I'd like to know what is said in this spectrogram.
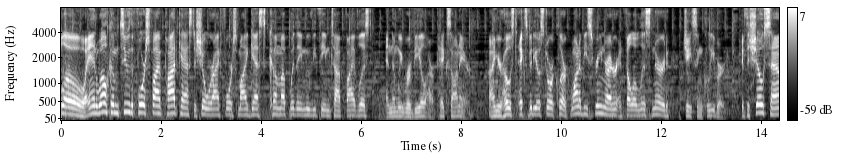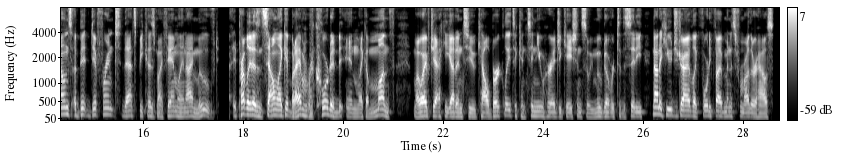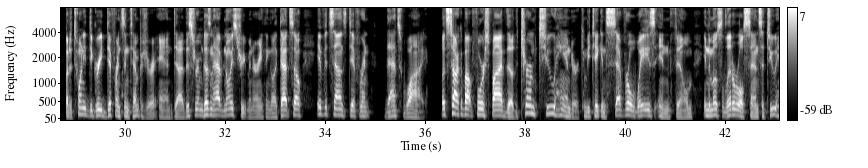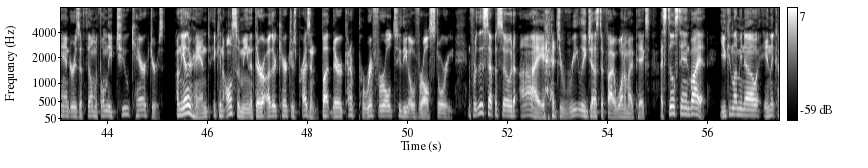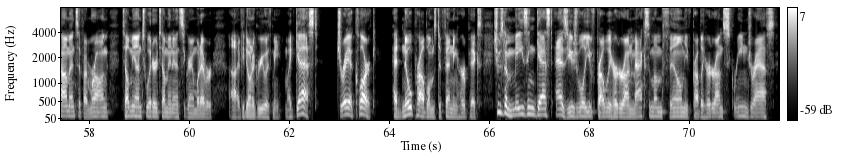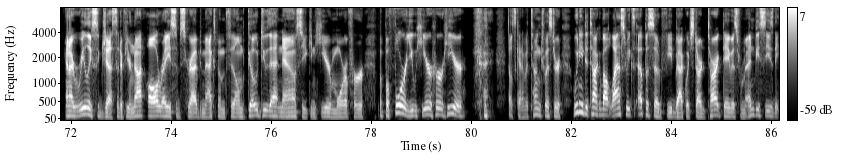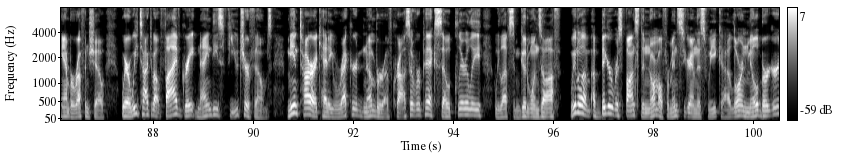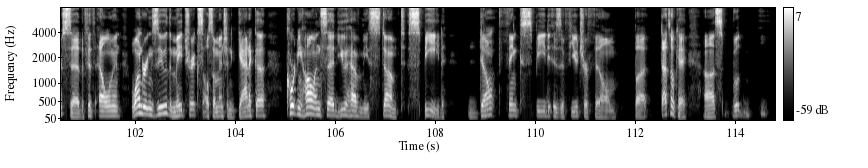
Hello, and welcome to the Force 5 podcast, a show where I force my guests to come up with a movie themed top 5 list, and then we reveal our picks on air. I'm your host, ex video store clerk, wannabe screenwriter, and fellow list nerd, Jason Kleberg. If the show sounds a bit different, that's because my family and I moved. It probably doesn't sound like it, but I haven't recorded in like a month. My wife Jackie got into Cal Berkeley to continue her education, so we moved over to the city. Not a huge drive, like 45 minutes from our other house, but a 20 degree difference in temperature. And uh, this room doesn't have noise treatment or anything like that, so if it sounds different, that's why. Let's talk about Force 5 though. The term two hander can be taken several ways in film. In the most literal sense, a two hander is a film with only two characters. On the other hand, it can also mean that there are other characters present, but they're kind of peripheral to the overall story. And for this episode, I had to really justify one of my picks. I still stand by it. You can let me know in the comments if I'm wrong. Tell me on Twitter, tell me on Instagram, whatever, uh, if you don't agree with me. My guest, Drea Clark, had no problems defending her picks. She was an amazing guest, as usual. You've probably heard her on Maximum Film, you've probably heard her on Screen Drafts. And I really suggest that if you're not already subscribed to Maximum Film, go do that now so you can hear more of her. But before you hear her here, that was kind of a tongue twister. We need to talk about last week's episode feedback, which starred Tarek Davis from NBC's The Amber Ruffin Show, where we talked about five great 90s future films. Me and Tarek had a record number of crossover picks, so clearly we left some good ones off. We had a, bigger response than normal from Instagram this week. Uh, Lauren Milberger said The Fifth Element, Wandering Zoo, The Matrix, also mentioned Gattaca. Courtney Holland said, You have me stumped. Speed don't think Speed is a future film, but that's okay. Uh,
